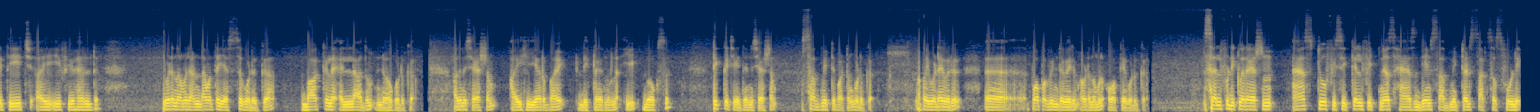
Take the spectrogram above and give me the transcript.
with each eye if you held ഇവിടെ നമ്മൾ രണ്ടാമത്തെ യെസ് കൊടുക്കുക. ബാക്കിയുള്ള എല്ലാതും നോ കൊടുക്കുക. അതിനുശേഷം ഐ ഹിയർ ബൈ ഡിക്ലെയർ എന്നുള്ള ഈ ബോക്സ് ടിക്ക് ചെയ്തതിന് ശേഷം സബ്മിറ്റ് ബട്ടൺ കൊടുക്കുക. അപ്പോൾ ഇവിടെ ഒരു പോപ്പ് വിൻഡോ വരും. അവിടെ നമ്മൾ ഓക്കെ കൊടുക്കുക. Self declaration as to physical fitness has been submitted successfully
